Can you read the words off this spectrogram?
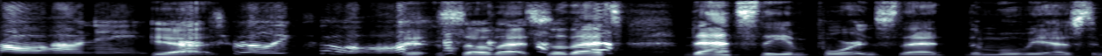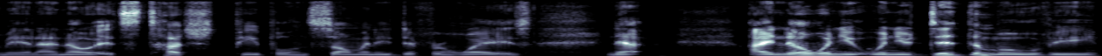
Oh, how neat! Yeah. that's really cool. so that so that's that's the importance that the movie has to me, and I know it's touched people in so many different ways. Now, I know when you when you did the movie,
